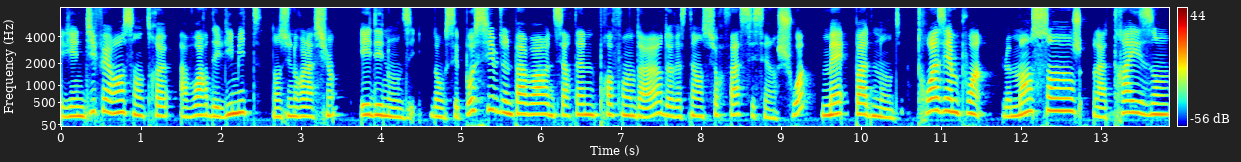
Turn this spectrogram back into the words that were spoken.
Il y a une différence entre avoir des limites dans une relation et des non-dits. Donc c'est possible de ne pas avoir une certaine profondeur, de rester en surface si c'est un choix, mais pas de non-dit. Troisième point, le mensonge, la trahison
